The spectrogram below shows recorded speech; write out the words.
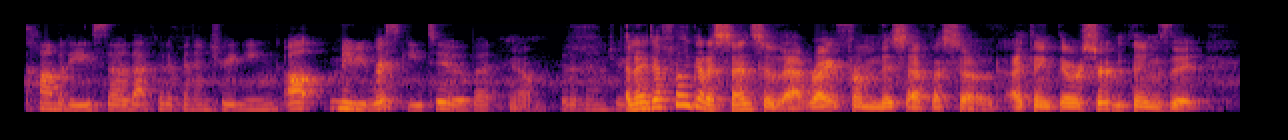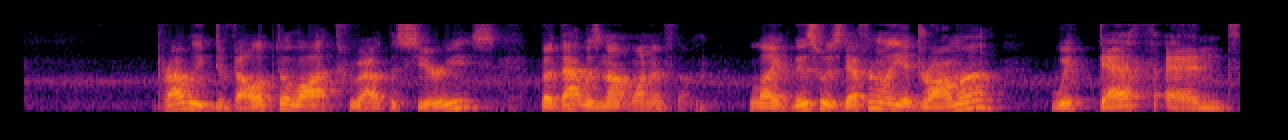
comedy, so that could have been intriguing. Uh, maybe risky too, but Yeah. could have been intriguing. And I definitely got a sense of that right from this episode. I think there were certain things that probably developed a lot throughout the series, but that was not one of them. Like, this was definitely a drama with death and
